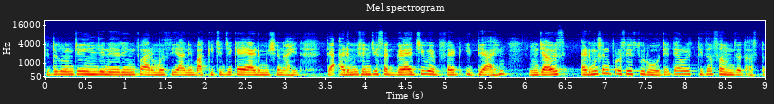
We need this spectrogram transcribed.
तिथे तुमचे इंजिनिअरिंग फार्मसी आणि बाकीचे जे काही ॲडमिशन आहेत त्या ॲडमिशनची सगळ्याची वेबसाईट इथे आहे. ज्यावेळेस ॲडमिशन प्रोसेस सुरू होते त्यावेळेस तिथं समजत असतं.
